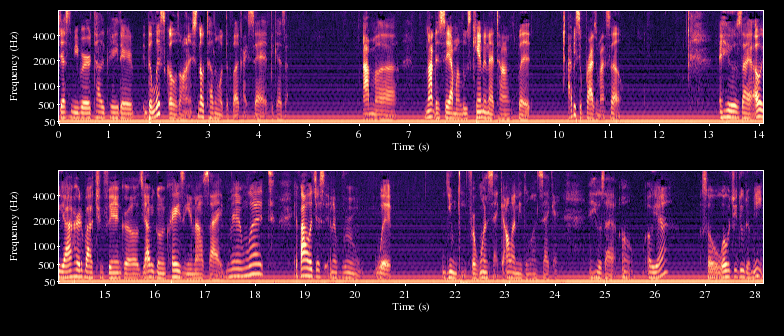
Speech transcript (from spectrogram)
Justin Bieber, Tyler Creator. The list goes on. It's no telling what the fuck I said because I'm a, not to say I'm a loose cannon at times, but I'd be surprised myself. And he was like, "Oh yeah, I've heard about you fangirls. Y'all be going crazy." And I was like, "Man, what? If I was just in a room with Yoongi for one second, all I need is one second." And he was like, "Oh, oh yeah. So what would you do to me?"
